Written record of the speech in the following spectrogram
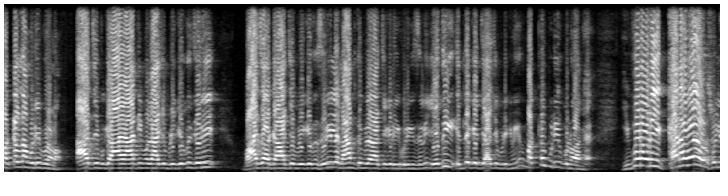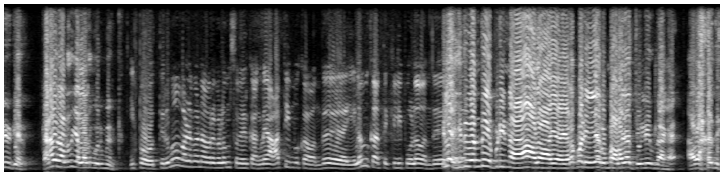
மக்கள் தான் முடிவு பண்ணணும். அதிமுக அதிமுக ஆட்சி பிடிக்கிறதும் சரி பாஜக ஆட்சி பிடிக்கிறதும் சரி இல்லை நாம் தமிழர் ஆட்சி கிடைக்க பிடிக்கும் சரி எது எந்த கட்சி ஆட்சி பிடிக்கணுங்கிறது மக்கள் முடிவு பண்ணுவாங்க. இவருடைய கனவை அவர் சொல்லியிருக்காரு. கனவு காணுறதுக்கு எல்லாத்துக்கும் உரிமை இருக்கு. இப்போ திருமாவளவன் அவர்களும் சொல்லியிருக்காங்களே அதிமுக வந்து இலவு காத்த கிளி போல வந்து இல்ல இது வந்து எப்படின்னா அத எடப்பாடி ஐயா ரொம்ப அழகா சொல்லியிருந்தாங்க. அதாவது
